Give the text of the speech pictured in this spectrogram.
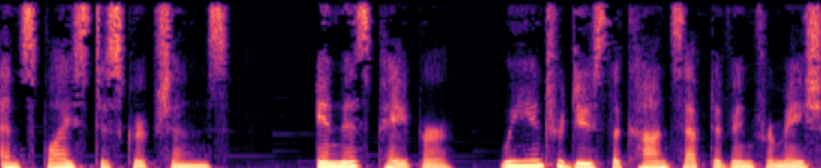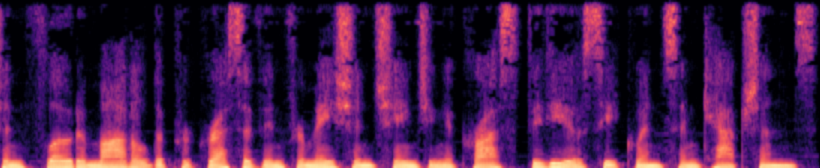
and spliced descriptions. In this paper, we introduce the concept of information flow to model the progressive information changing across video sequence and captions.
